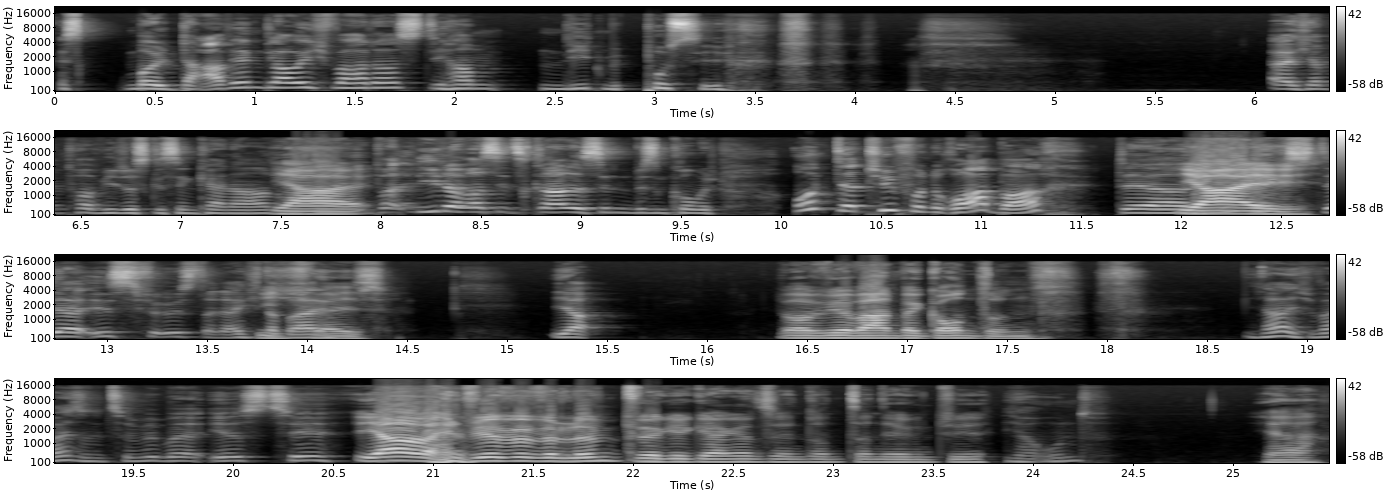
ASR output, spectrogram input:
es, Moldawien, glaube ich, war das. Die haben ein Lied mit Pussy. Äh, ich habe ein paar Videos gesehen, keine Ahnung. Ja. Die paar Lieder, was jetzt gerade sind, ein bisschen komisch. Und der Typ von Rohrbach, der Ja, ey. der ist für Österreich Ich dabei. weiß. Ja. Aber wir waren bei Gondeln. Ja, ich weiß, und jetzt sind wir bei ESC. Ja, weil wir über Olympia gegangen sind und dann irgendwie. Ja, und? Ja,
